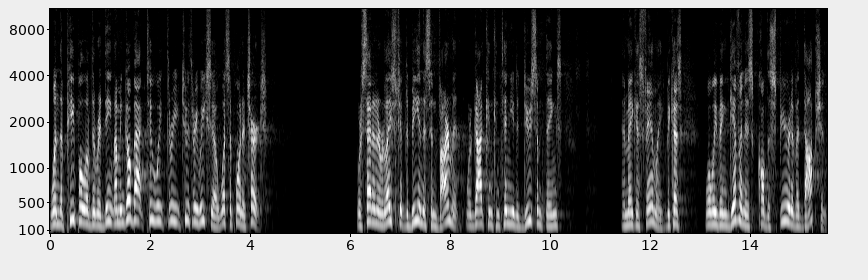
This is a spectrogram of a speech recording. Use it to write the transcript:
when the people of the redeemed, I mean, go back two, week, three, two, three weeks ago. What's the point of church? We're set in a relationship to be in this environment where God can continue to do some things and make us family. Because what we've been given is called the spirit of adoption.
